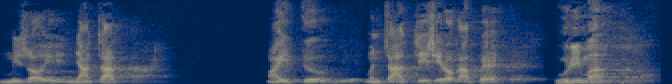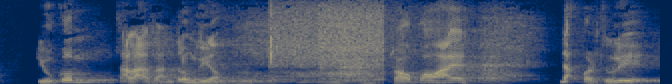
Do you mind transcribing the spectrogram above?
misoi nyacat maidu mencaci sira kabeh hurima dihukum salasan telung dina. Sapa wae ndak peduli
